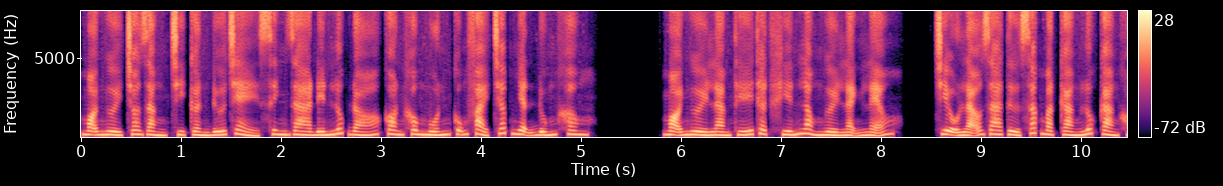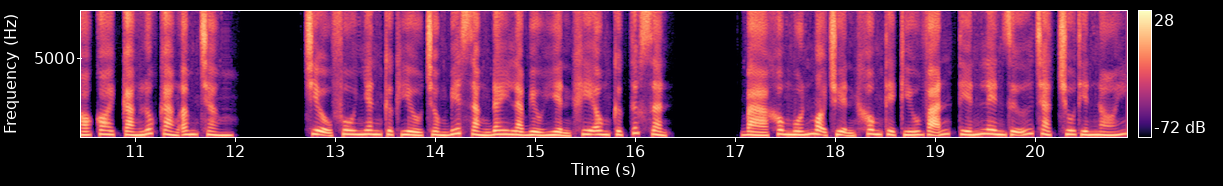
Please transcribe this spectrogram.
mọi người cho rằng chỉ cần đứa trẻ sinh ra đến lúc đó con không muốn cũng phải chấp nhận đúng không? Mọi người làm thế thật khiến lòng người lạnh lẽo. Triệu lão ra từ sắc mặt càng lúc càng khó coi, càng lúc càng âm trầm. Triệu phu nhân cực hiểu chồng biết rằng đây là biểu hiện khi ông cực tức giận. Bà không muốn mọi chuyện không thể cứu vãn tiến lên giữ chặt Chu Thiến nói.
